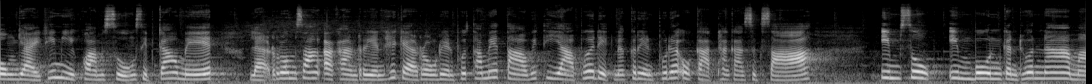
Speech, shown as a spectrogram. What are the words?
องค์ใหญ่ที่มีความสูง 19 เมตร และร่วมสร้างอาคารเรียนให้แก่โรงเรียนพุทธเมตตาวิทยาเพื่อเด็กนักเรียนผู้ได้โอกาสทางการศึกษา อิ่มสุข อิ่มบุญกันทั่วหน้ามา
